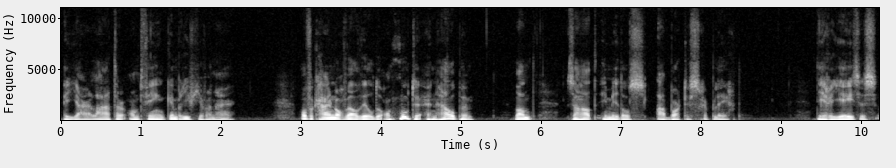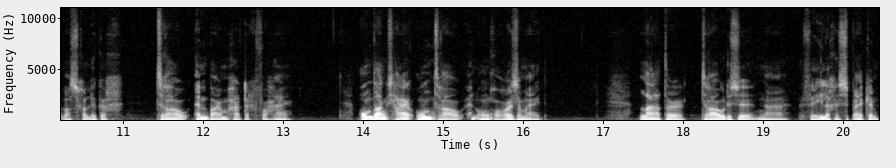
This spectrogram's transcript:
Een jaar later ontving ik een briefje van haar. Of ik haar nog wel wilde ontmoeten en helpen, want ze had inmiddels abortus gepleegd. De Heer Jezus was gelukkig, trouw en barmhartig voor haar, ondanks haar ontrouw en ongehoorzaamheid. Later trouwde ze, na vele gesprekken,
